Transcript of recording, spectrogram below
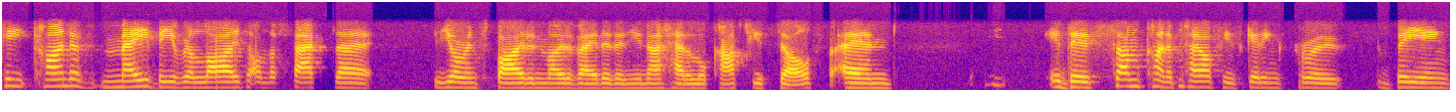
he kind of maybe relies on the fact that you're inspired and motivated and you know how to look after yourself and there's some kind of payoff he's getting through being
